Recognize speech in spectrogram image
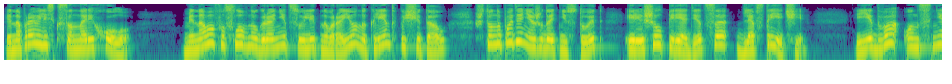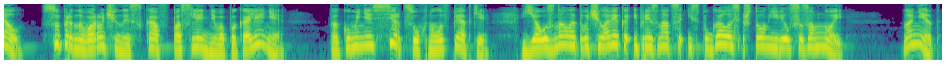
и направились к Саннари-холлу. Миновав условную границу элитного района, клиент посчитал, что нападения ожидать не стоит, и решил переодеться для встречи. едва он снял супернавороченный скаф последнего поколения, как у меня сердце ухнуло в пятки. Я узнала этого человека и, признаться, испугалась, что он явился за мной. Но нет,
